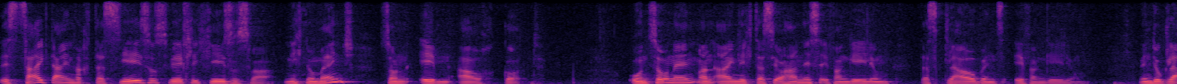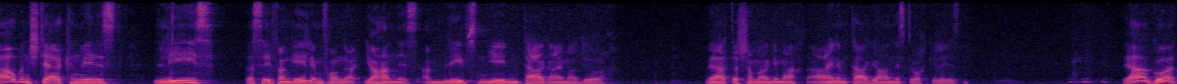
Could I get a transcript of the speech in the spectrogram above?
es zeigt einfach, dass Jesus wirklich Jesus war. Nicht nur Mensch, sondern eben auch Gott. Und so nennt man eigentlich das Johannesevangelium das Glaubensevangelium. Wenn du Glauben stärken willst, lies das Evangelium von Johannes am liebsten jeden Tag einmal durch. Wer hat das schon mal gemacht? An einem Tag Johannes durchgelesen? Ja, gut.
